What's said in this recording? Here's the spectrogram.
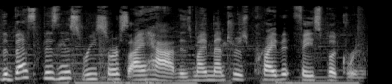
The best business resource I have is my mentor's private Facebook group.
